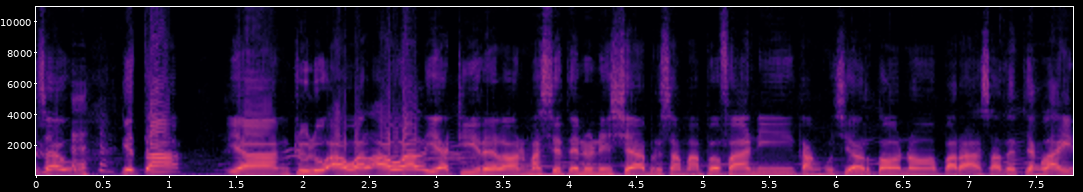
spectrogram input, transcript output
sewu, kita yang dulu awal-awal ya di relawan Masjid Indonesia bersama Bavani, Kang Pujiartono, para asatid yang lain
